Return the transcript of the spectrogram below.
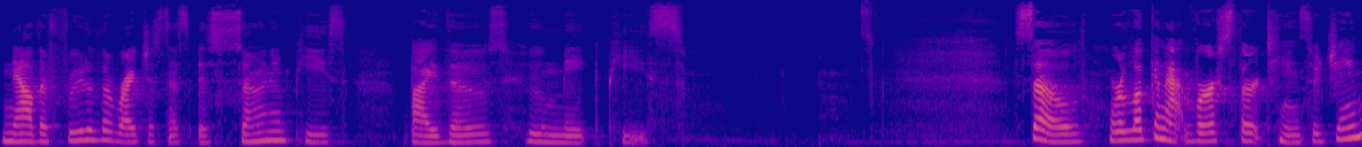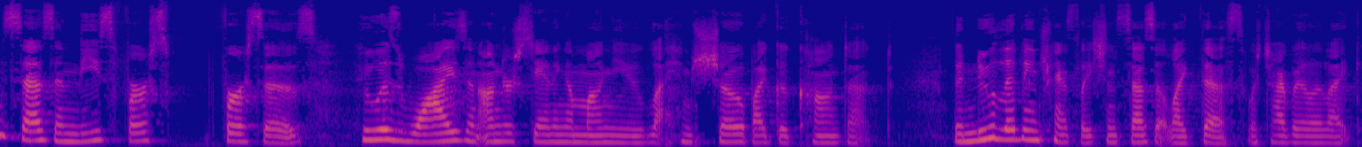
Now the fruit of the righteousness is sown in peace by those who make peace. So we're looking at verse 13. So James says in these first verses, Who is wise and understanding among you? Let him show by good conduct. The New Living Translation says it like this, which I really like.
